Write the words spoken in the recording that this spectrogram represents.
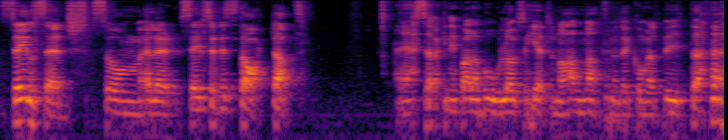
Sales Edge, som, eller Sales Edge är startat. Eh, söker ni på alla bolag så heter det något annat men det kommer att byta.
